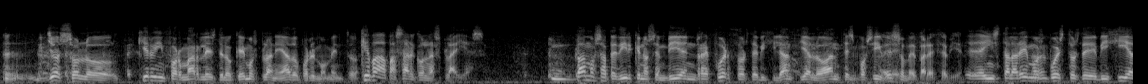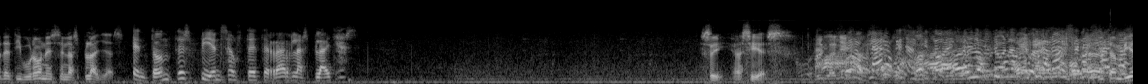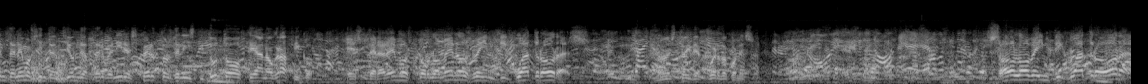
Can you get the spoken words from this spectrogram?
Eh, Yo solo quiero informarles de lo que hemos planeado por el momento. ¿Qué va a pasar con las playas? Vamos a pedir que nos envíen refuerzos de vigilancia lo antes posible. Eso me parece bien. E instalaremos puestos de vigía de tiburones en las playas. Entonces, ¿piensa usted cerrar las playas? Sí, así es. claro que sí. Y también tenemos intención de hacer venir expertos del Instituto Oceanográfico. Esperaremos por lo menos 24 horas. No estoy de acuerdo con eso. Solo 24 horas.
